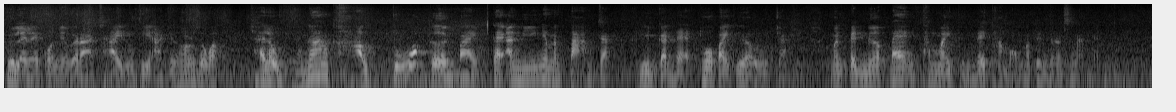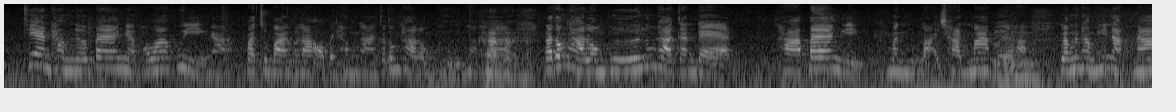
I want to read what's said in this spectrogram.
คือหลายๆคนเนี่ยเวลาใช้บางทีอาจจะมีความรู้สึกว่าใช้แล้วโอ้โหหน้ามันขาวจั๊วเกินไป แต่อันนี้เนี่ยมันต่างจากครีมกันแดดทั่วไปที่เรารู้จัก มันเป็นเนื้อแป้งทำไมถึงได้ทำออกมาเป็นลักษณะแบบนี้ ที่แอนทำเนื้อแป้งเนี่ยเพราะว่าผู้หญิงอะปัจจุบันเวลาออกไปทำงานก็ต้องทารองพื้นค่ะฮะฮะฮะแล้วต้องทารองพื้นต้องทากันแดด ทาแป้งอีกมันหลายชั้นมากเลยค่ะ อืมแล้วมันทำให้หนักหน้า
